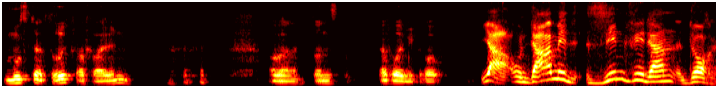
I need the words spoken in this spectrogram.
Muster zurückverfallen. Aber sonst, da freue ich mich drauf. Ja, und damit sind wir dann doch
